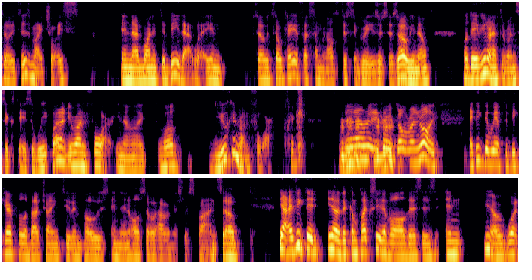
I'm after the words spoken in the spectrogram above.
So it is my choice and I want it to be that way. And so it's okay if someone else disagrees or says, oh, you know, well, Dave, you don't have to run six days a week. Why don't you run four? You know, like, well, you can run four. Like, mm-hmm. mm-hmm. don't run at all. Like, I think that we have to be careful about trying to impose and then also how we respond. So yeah, I think that, you know, the complexity of all this is, and, you know, what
